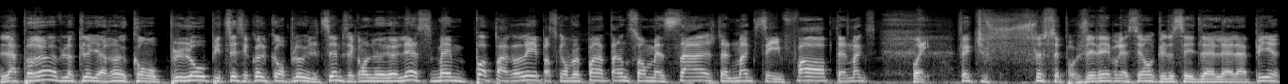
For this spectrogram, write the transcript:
La preuve, là, que là, il y aura un complot. Puis tu sais, c'est quoi le complot ultime? C'est qu'on ne le laisse même pas parler parce qu'on veut pas entendre son message tellement que c'est fort, tellement que... Oui. Fait que je sais pas, j'ai l'impression que là, c'est de la, la, la pire.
